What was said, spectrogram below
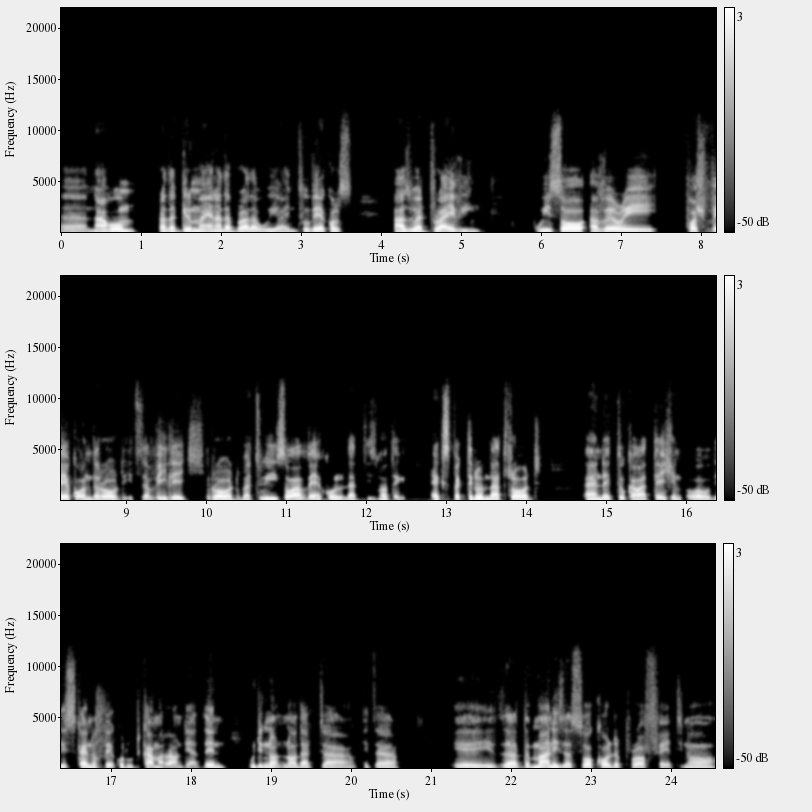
uh, nahum brother girma another brother we are in two vehicles. As we are driving we saw a very posh vehicle on the road. It's a village road but we saw a vehicle that is not expected on that road. And it took our attention oh this kind of vehicle would come around here. Then we did not know that uh, it's a is that the man is a so-called prophet you know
